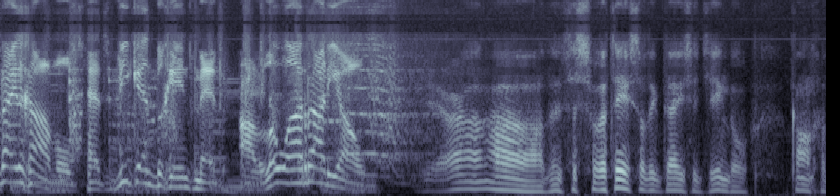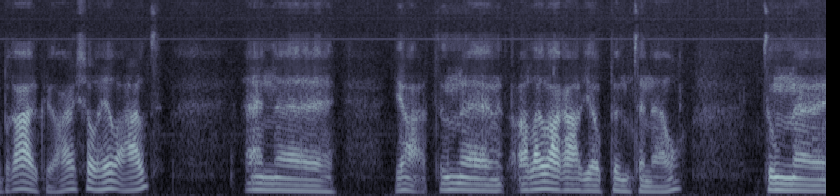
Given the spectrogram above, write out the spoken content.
Vrijdagavond. Het weekend begint met Aloha Radio. Ja, ah, dit is voor het eerst dat ik deze jingle kan gebruiken. Hij is al heel oud. En eh, ja, toen eh met aloha-radio.nl, toen, eh,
